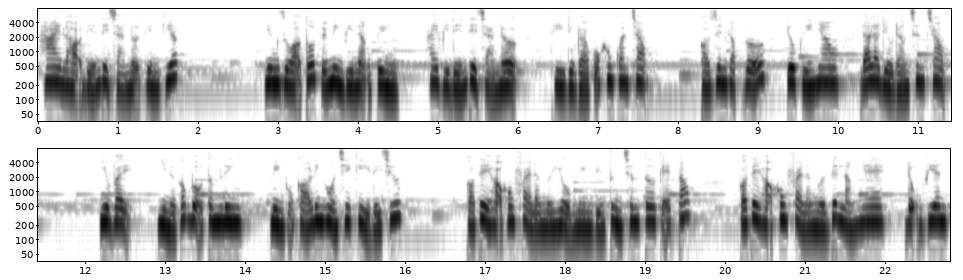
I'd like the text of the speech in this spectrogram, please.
Hai là họ đến để trả nợ tiền kiếp. Nhưng dù họ tốt với mình vì nặng tình hay vì đến để trả nợ thì điều đó cũng không quan trọng. Có duyên gặp gỡ, yêu quý nhau đã là điều đáng trân trọng. Như vậy, nhìn ở góc độ tâm linh, mình cũng có linh hồn chi kỷ đấy chứ. Có thể họ không phải là người hiểu mình đến từng chân tơ kẽ tóc, có thể họ không phải là người biết lắng nghe, động viên,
